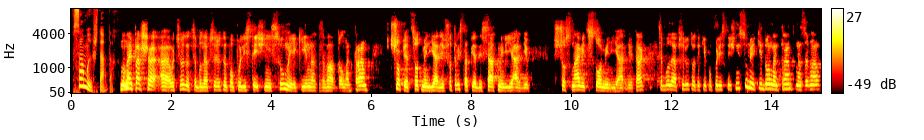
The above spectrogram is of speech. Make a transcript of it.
в самих штатах. Ну, найперше, е, очевидно, це були абсолютно популістичні суми, які називав Дональд Трамп. Що 500 мільярдів, що 350 мільярдів, що навіть 100 мільярдів. Так це були абсолютно такі популістичні суми, які Дональд Трамп називав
